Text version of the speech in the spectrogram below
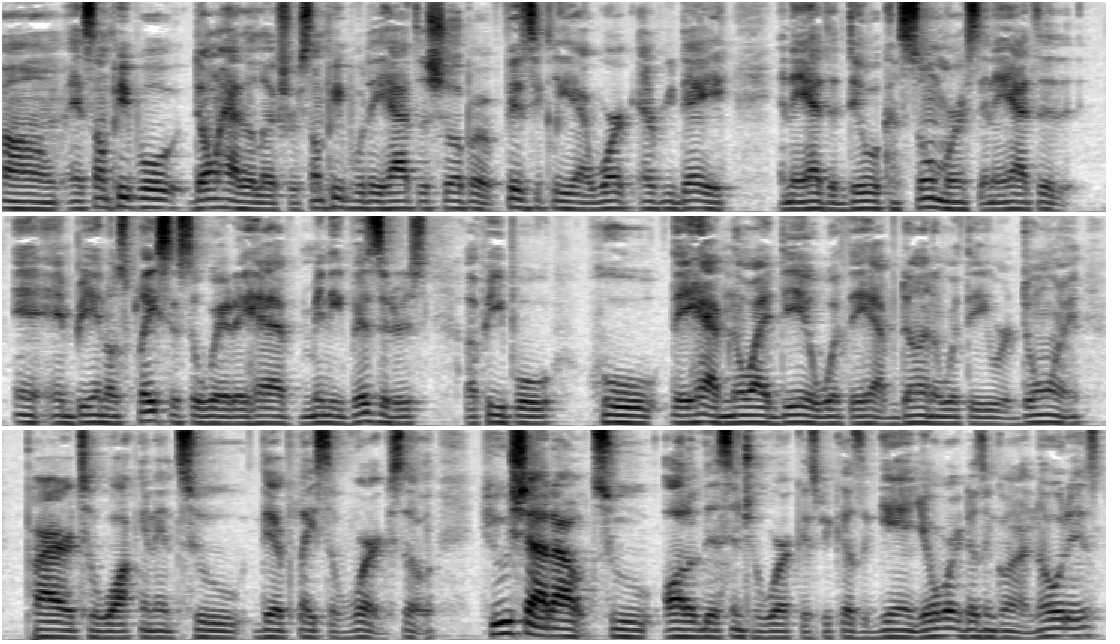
Um, and some people don't have the luxury. Some people they have to show up physically at work every day, and they had to deal with consumers, and they had to and, and be in those places to where they have many visitors of people who they have no idea what they have done or what they were doing prior to walking into their place of work. So huge shout out to all of the essential workers because again, your work doesn't go unnoticed.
